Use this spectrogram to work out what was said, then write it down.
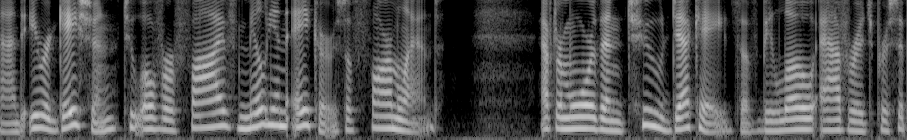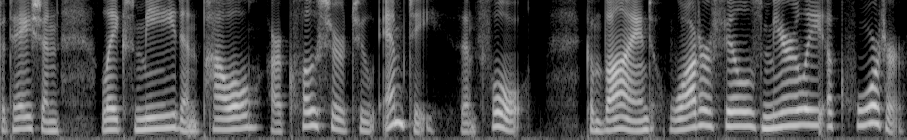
and irrigation to over 5 million acres of farmland. After more than two decades of below average precipitation, Lakes Mead and Powell are closer to empty than full. Combined, water fills merely a quarter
